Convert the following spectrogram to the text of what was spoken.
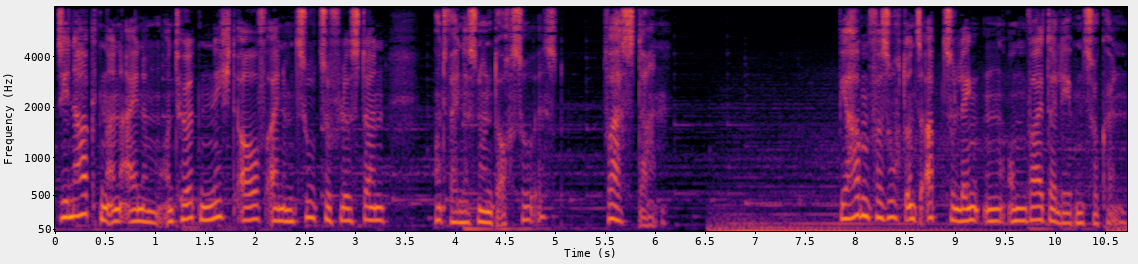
Sie nagten an einem und hörten nicht auf, einem zuzuflüstern, und wenn es nun doch so ist, was dann? Wir haben versucht, uns abzulenken, um weiterleben zu können.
